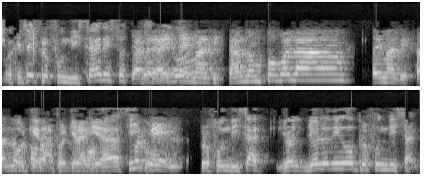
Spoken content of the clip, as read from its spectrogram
Porque es profundizar esos Ya, pero ahí matizando un poco la. Matizando porque un poco. la, porque la vida es así, Porque profundizar. Yo, yo lo digo profundizar,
